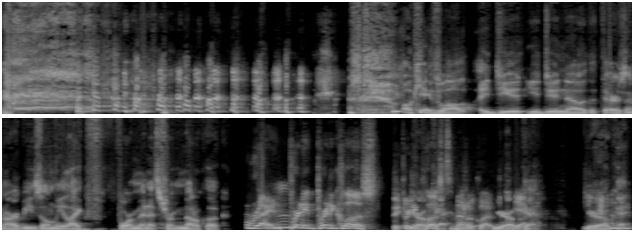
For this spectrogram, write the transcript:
okay, well, do you you do know that there's an Arby's only like four minutes from Metal Cloak? Right, mm-hmm. pretty pretty close, pretty close okay. to Metal Cloak. You're okay. Yeah. You're Yeah. okay.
